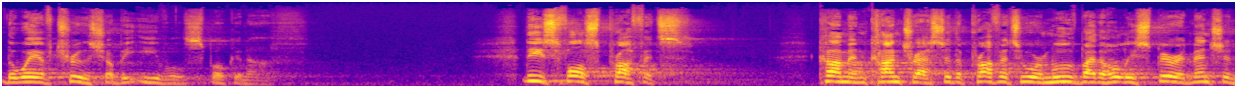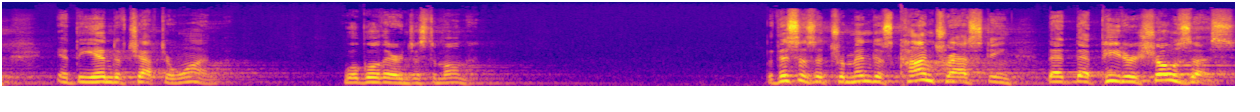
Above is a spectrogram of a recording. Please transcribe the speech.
the way of truth shall be evil spoken of. These false prophets come in contrast to the prophets who were moved by the Holy Spirit mentioned at the end of chapter 1. We'll go there in just a moment. But this is a tremendous contrasting that, that Peter shows us.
